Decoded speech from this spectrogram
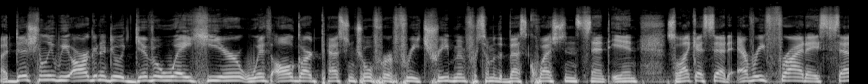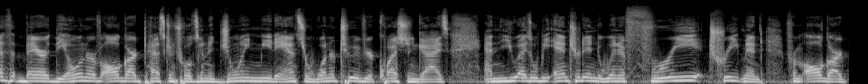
Additionally, we are going to do a giveaway here with All Guard Pest Control for a free treatment for some of the best questions sent in. So, like I said, every Friday, Seth Baird, the owner of All Guard Pest Control, is going to join me to answer one or two of your questions, guys, and you guys will be entered in to win a free treatment from All Guard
